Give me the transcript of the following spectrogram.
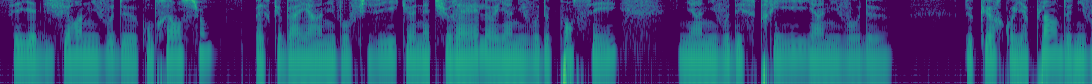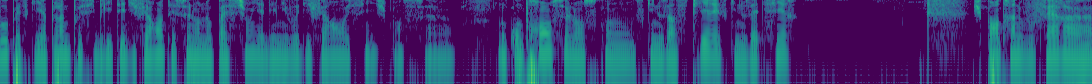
c'est il y a différents niveaux de compréhension parce que bah il y a un niveau physique naturel, il y a un niveau de pensée, il y a un niveau d'esprit, il y a un niveau de, de cœur, quoi. Il y a plein de niveaux parce qu'il y a plein de possibilités différentes et selon nos passions, il y a des niveaux différents aussi, je pense. Euh, on comprend selon ce, qu'on, ce qui nous inspire et ce qui nous attire. Je suis pas en train de vous faire euh,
